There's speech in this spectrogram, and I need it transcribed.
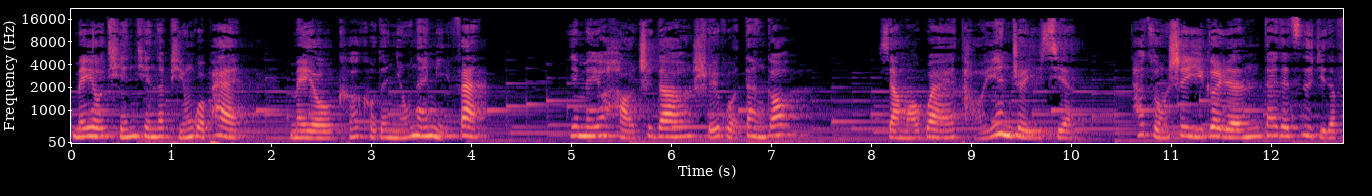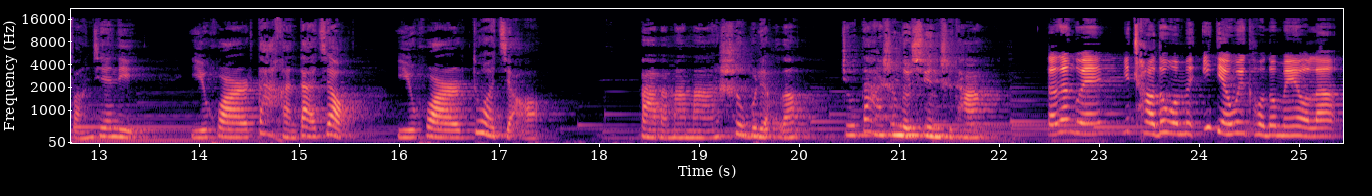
没有甜甜的苹果派，没有可口的牛奶米饭，也没有好吃的水果蛋糕。小魔怪讨厌这一切，他总是一个人待在自己的房间里，一会儿大喊大叫，一会儿跺脚。爸爸妈妈受不了了，就大声的训斥他：“捣蛋鬼，你吵得我们一点胃口都没有了。”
